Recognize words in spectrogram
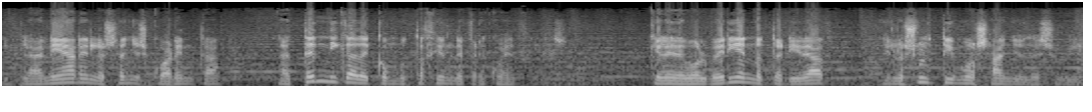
y planear en los años 40 la técnica de conmutación de frecuencias, que le devolvería notoriedad en los últimos años de su vida.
